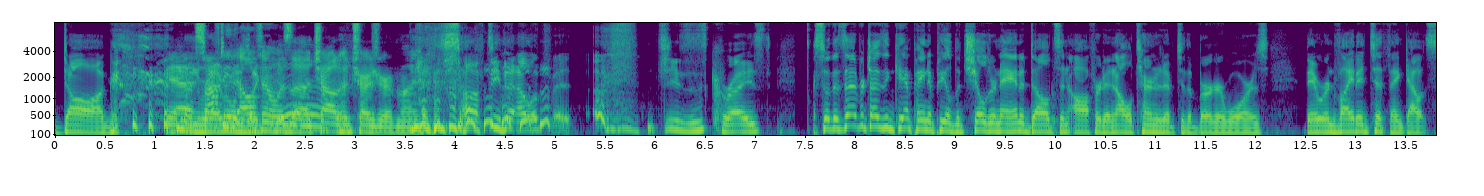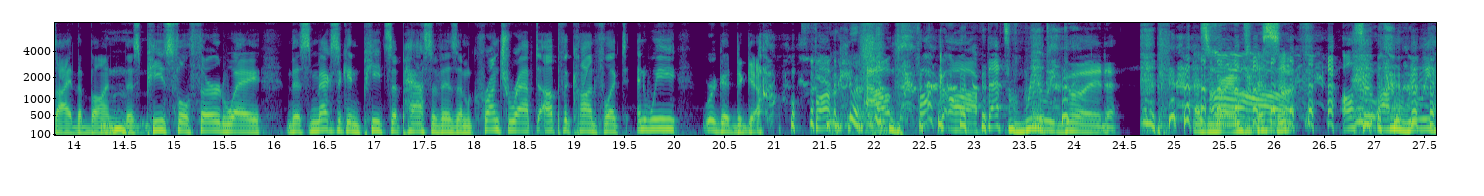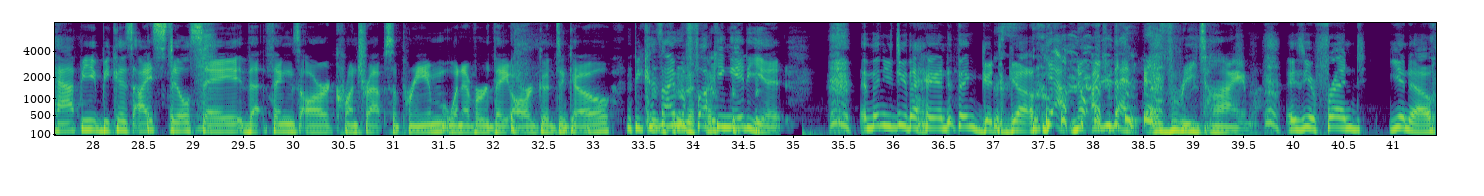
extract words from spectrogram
dog?" Yeah, And Softy the everyone's like, elephant was "Yeah." a childhood treasure of mine. Softy the elephant. Jesus Christ. So, this advertising campaign appealed to children and adults and offered an alternative to the burger wars. They were invited to think outside the bun. This mm. peaceful third way, this Mexican pizza pacifism, crunch wrapped up the conflict, and we were good to go. fuck out. Fuck off. That's really good. That's very Oh. impressive. Also, I'm really happy because I still say that things are Crunchwrap Supreme whenever they are good to go because I'm a fucking idiot. and then you do the hand thing, good to go. Yeah, no, I do that every time. Is your friend, you know,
